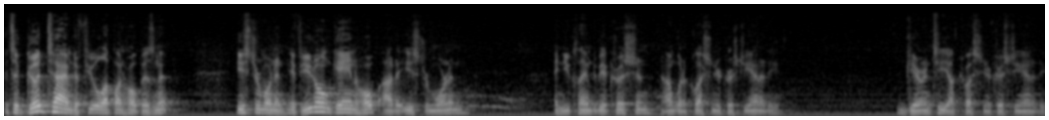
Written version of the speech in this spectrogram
It's a good time to fuel up on hope, isn't it? Easter morning. If you don't gain hope out of Easter morning and you claim to be a Christian, I'm going to question your Christianity. Guarantee I'll question your Christianity.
